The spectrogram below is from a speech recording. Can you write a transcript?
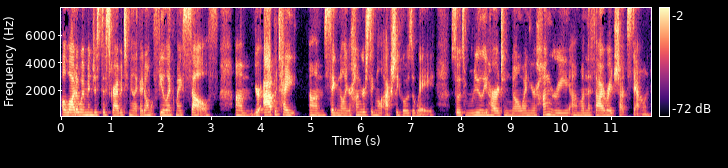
A lot of women just describe it to me like, I don't feel like myself. Um, your appetite um, signal, your hunger signal actually goes away. So it's really hard to know when you're hungry um, when the thyroid shuts down.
